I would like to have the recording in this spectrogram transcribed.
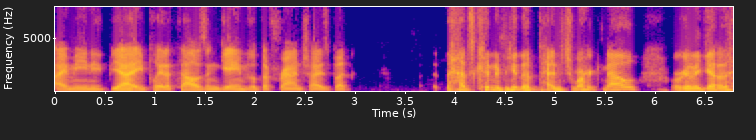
I mean, yeah, he played a thousand games with the franchise, but that's going to be the benchmark now. We're going to get a,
